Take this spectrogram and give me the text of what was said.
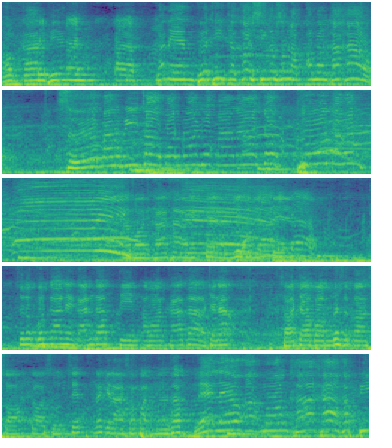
ต้องการเพียงแปดคะแนนเพื่อที่จะเข้าชิงกับสำหรับอมรค้าข้าว เสือมาลูกนี้เจ้าบอลน้อยยกมาแล้วเจ้าโครตะวันโอ้ยอมรค้าข้าวได้แต้มยี่สิบเอ็ดการเกเด็กมแต้มสรุปผลการแข่งขันครับ ทีมอมรค้าข้าวชนะ สจบอมด้วยสกอร์2ต่อ 0 เซตนักกีฬาสัมผัสมือครับ และแล้วอมรขาข้าวครับพี่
